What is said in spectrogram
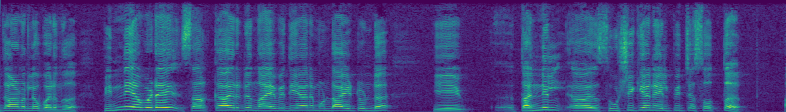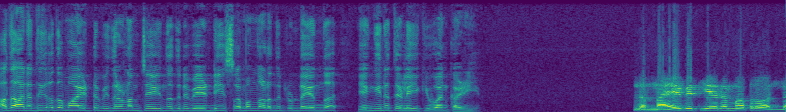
ഇതാണല്ലോ വരുന്നത്. പിന്നെ അവിടെ സർക്കാരിന് നയവ്യതിയാനം ഉണ്ടായിട്ടുണ്ട്. ഈ തന്നിൽ സൂക്ഷിക്കാൻ ഏൽപ്പിച്ച സ്വത്ത് അത് അനധികൃതമായിട്ട് വിതരണം ചെയ്യുന്നതിന് വേണ്ടി ശ്രമം നടന്നിട്ടുണ്ട് എന്ന് എങ്ങനെ തെളിയിക്കുവാൻ കഴിയും? നയവ്യതിയാനം മാത്രമല്ല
